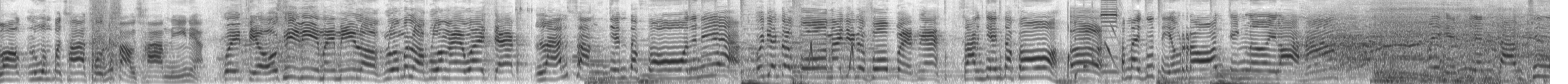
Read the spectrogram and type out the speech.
หลอกลวงประชาชนหรือเปล่าชามนี้เนี่ยก๋วยเตี๋ยวที่นี่ไม่มีหลอกลวงมาหลอกลวงไงวะไอ้แจ๊คหลานสั่งเย็นตาโฟนะเนี่ยก็เย็นตาโฟไงเย็นตาโฟเป็ดไงสั่งเย็นตาโฟเออทำไมก๋วยเตี๋ยวร้อนจริงเลยล่ะฮะไม่เห็นเย็นตามชื่อ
